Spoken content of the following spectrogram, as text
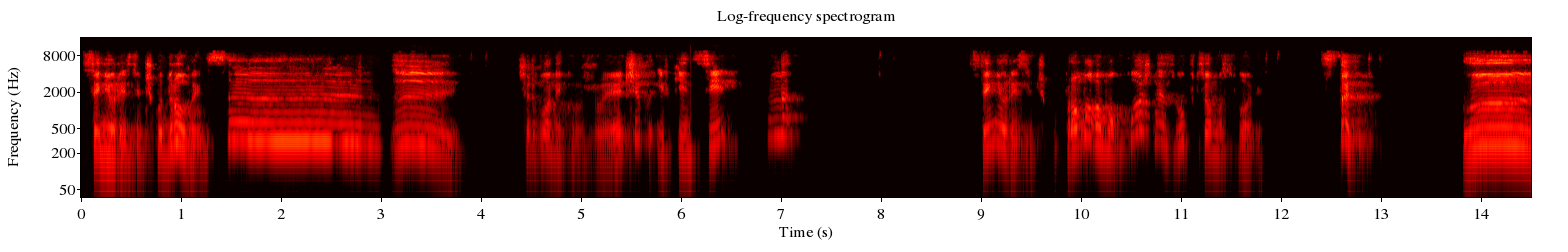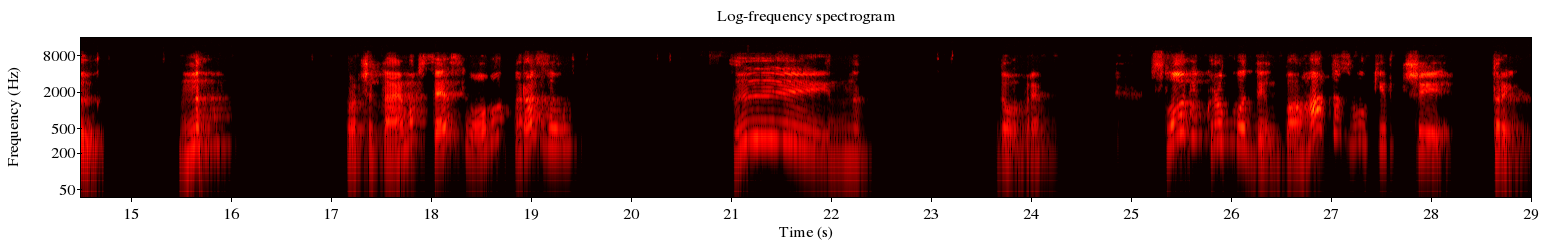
синю рисочку. Другий С. И. Червоний кружечок і в кінці Н. Синю рисочку. Промовимо кожний звук в цьому слові. С. И. Н. Прочитаємо все слово разом. Син. Добре. В слові крокодил багато звуків чи три?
